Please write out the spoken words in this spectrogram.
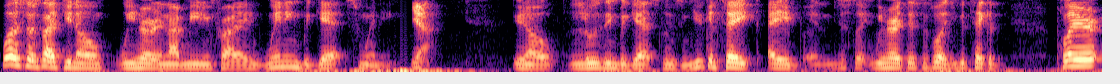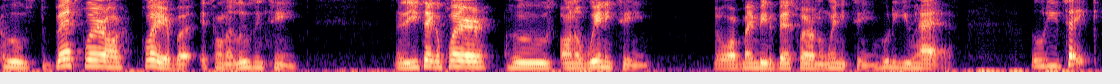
Well, it's just like you know we heard in our meeting Friday: winning begets winning. Yeah. you know, losing begets losing. You can take a just like we heard this as well. You can take a player who's the best player on player, but it's on a losing team. And then you take a player who's on a winning team, or maybe the best player on the winning team. Who do you have? Who do you take?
